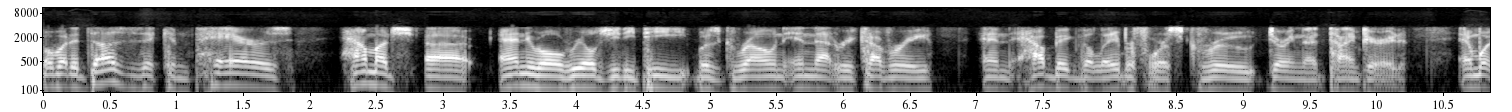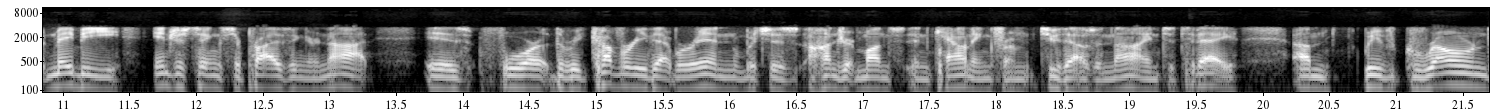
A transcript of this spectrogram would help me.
But what it does is it compares how much uh, annual real GDP was grown in that recovery and how big the labor force grew during that time period. And what may be interesting, surprising, or not is for the recovery that we're in, which is 100 months in counting from 2009 to today, um, we've grown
